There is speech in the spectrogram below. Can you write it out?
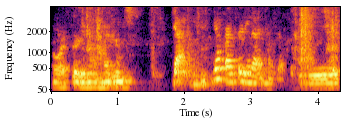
Or thirty-nine hydrants. Yes, yep, our thirty-nine hydrants. Yep.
